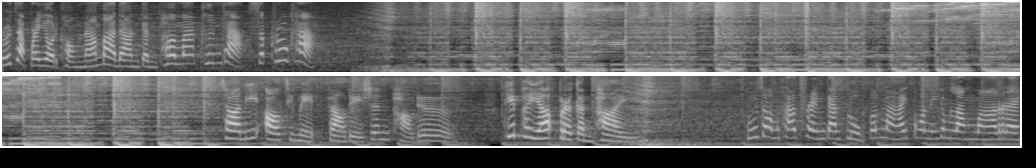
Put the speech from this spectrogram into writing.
รู้จักประโยชน์ของน้ำบาดาลกันเพิ่มมากขึ้นค่ะ สักครู่ค่ะชานีอัลติเมทฟาวเดชั่นพาวเดอร์ทิพยประกันภัย คุณผู้ชมคะเทรนด์การปลูกต้นไม้ตอนนี้กำลังมาแรง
